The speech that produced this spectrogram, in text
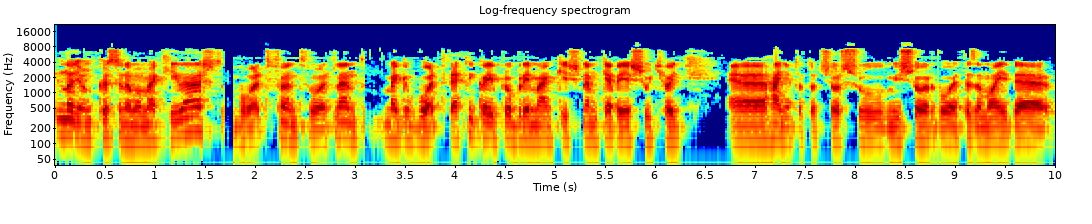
Nagyon köszönöm a meghívást. Volt fönt, volt lent, meg volt technikai problémánk is, nem kevés, úgyhogy hányatatott sorsú műsor volt ez a mai, de,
